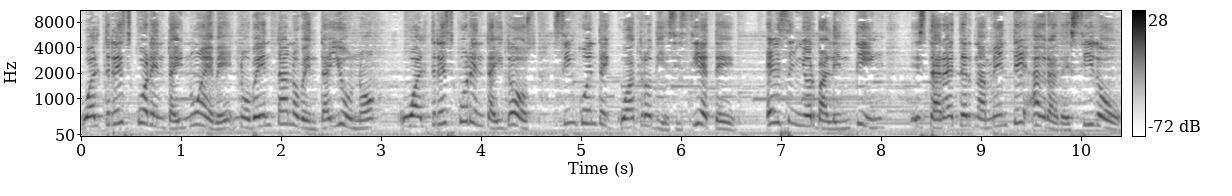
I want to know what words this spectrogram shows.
o al 349 9091 o al 342 5417. El señor Valentín estará eternamente agradecido.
